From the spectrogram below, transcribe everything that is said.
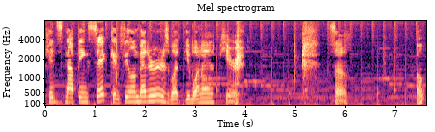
Kids not being sick and feeling better is what you want to hear. so, oh,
